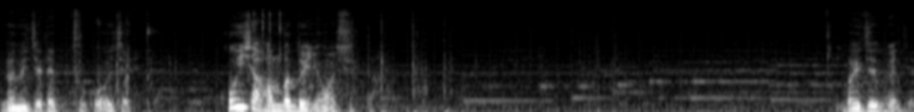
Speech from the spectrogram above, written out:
이거는 이제 냅두고 이제 코인샵 한 번 더 이용할 수 있다. 뭐 이제 뭐 이제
